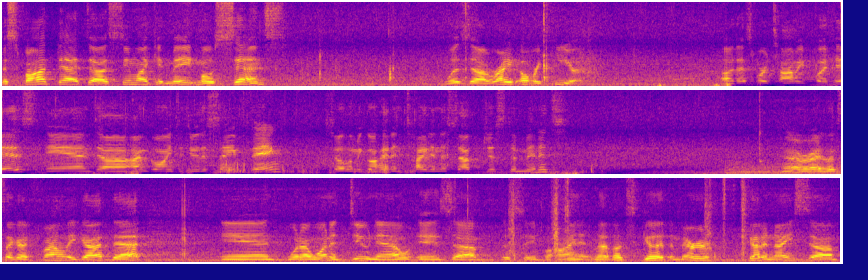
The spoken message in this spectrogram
the spot that uh, seemed like it made most sense was uh, right over here. Uh, that's where Tommy put his, and I'm going to do the same thing. So let me go ahead and tighten this up just a minute. All right, looks like I finally got that. And what I want to do now is, um, let's see behind it, that looks good. The mirror got a nice, um,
